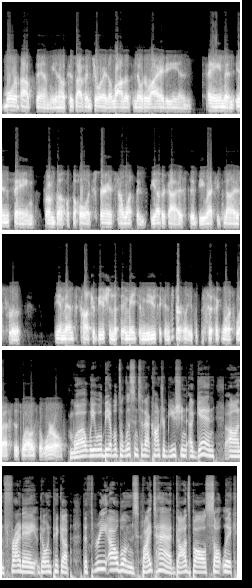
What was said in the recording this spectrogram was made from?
more about them. You know, because I've enjoyed a lot of notoriety and fame and infame from the the whole experience. And I want the the other guys to be recognized for the immense contribution that they made to music and certainly the Pacific Northwest as well as the world. Well, we will be able to listen to that contribution again on Friday. Go and pick up the three albums by Tad: God's Balls, Salt Lick,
